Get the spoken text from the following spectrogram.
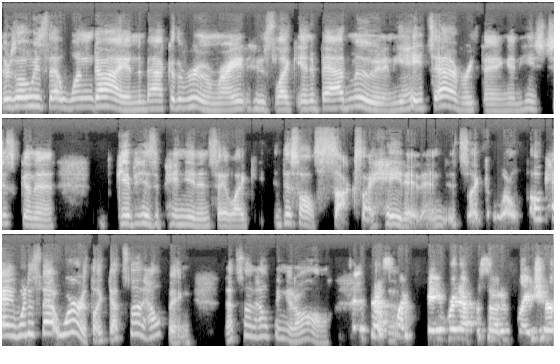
there's always that one guy in the back of the room, right, who's like in a bad mood and he hates everything, and he's just gonna give his opinion and say like, "This all sucks. I hate it," and it's like, well, okay, what is that worth? Like, that's not helping. That's not helping at all. That's Yeah. my favorite episode of Frasier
